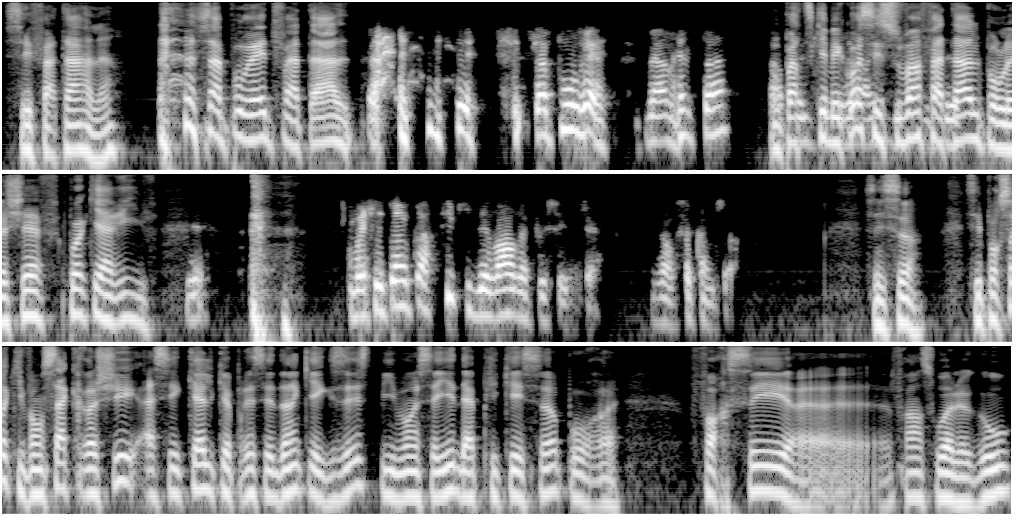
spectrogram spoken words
C'est fatal, hein? Ça pourrait être fatal. ça pourrait, mais en même temps. Au en Parti québécois, c'est souvent fatal pour le chef, quoi qu'il arrive. Mais c'est un parti qui dévore un peu ses chefs. Disons ça comme ça. C'est ça. C'est pour ça qu'ils vont s'accrocher à ces quelques précédents qui existent, puis ils vont essayer d'appliquer ça pour euh, forcer euh, François Legault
